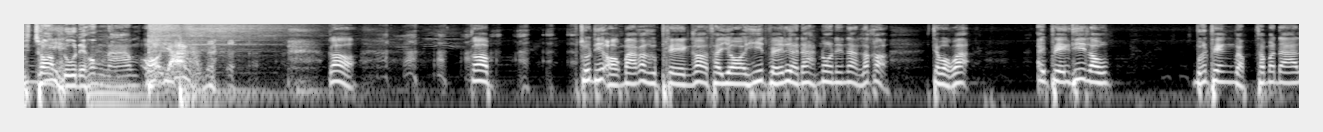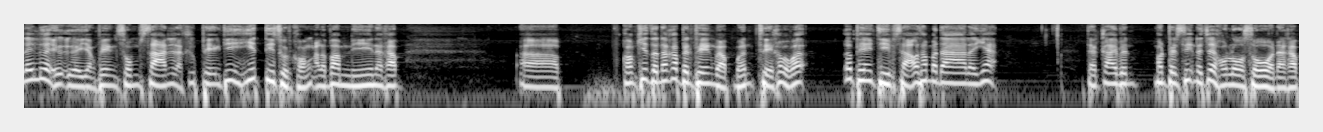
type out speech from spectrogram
MV ชอบดูในห้องน้ำ อ๋อยัง ก็ก็ชุดนี้ออกมาก็คือเพลงก็ทยอยฮิตไปเรื่อยนะโน่นนี่นั่นแล้วก็จะบอกว่า ไอ้เพลงที่เราเหมือนเพลงแบบธรรมดาเรื่อยๆเอื่อยๆอย่างเพลงสมสารนี่แหละคือเพลงที่ฮิตที่สุดของอัลบั้มนี้นะครับ อ่าความคิดตอนนั้นก็เป็นเพลงแบบเหมือนเสกเขาบอกว่าเออเพลงจีบสาวธรรมดาอะไรเงี้ยแต่กลายเป็นมันเป็นซิกเนเจอร์ของโลโซนะครับ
